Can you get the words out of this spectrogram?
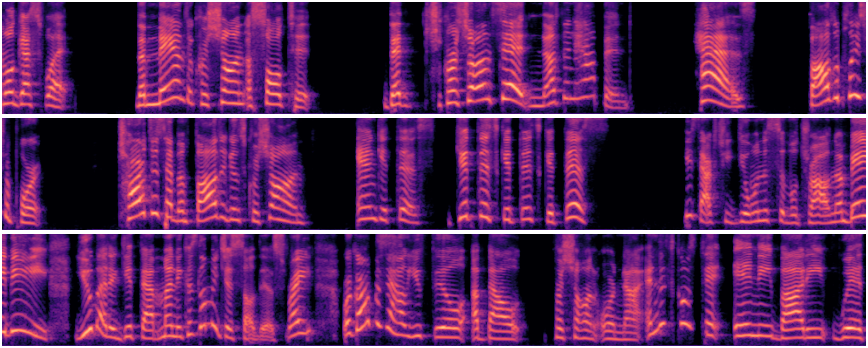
Well, guess what? The man that Chrisean assaulted, that Chrisean said nothing happened, has filed a police report Charges have been filed against Chrisean. And get this, get this, get this, get this. He's actually doing a civil trial. Now, baby, you better get that money. Because let me just say this, right? Regardless of how you feel about Chrisean or not, and this goes to anybody with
